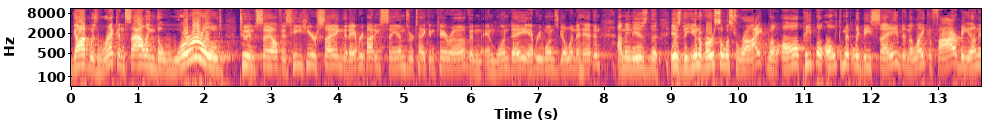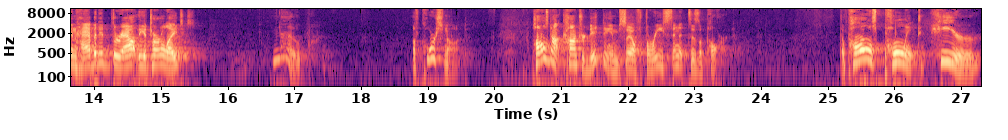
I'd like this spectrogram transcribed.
God was reconciling the world to himself, is he here saying that everybody's sins are taken care of and, and one day everyone's going to heaven? I mean, is the, is the universalist right? Will all people ultimately be saved and the lake of fire be uninhabited throughout the eternal ages? No. Of course not. Paul's not contradicting himself three sentences apart. Paul's point here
